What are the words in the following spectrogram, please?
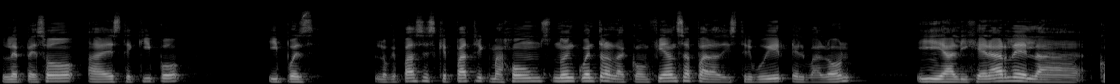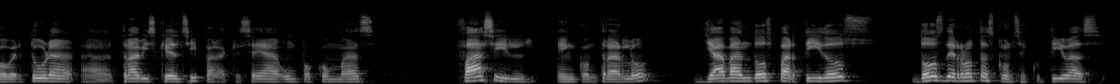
le pesó a este equipo y pues lo que pasa es que Patrick Mahomes no encuentra la confianza para distribuir el balón y aligerarle la cobertura a Travis Kelsey para que sea un poco más fácil encontrarlo. Ya van dos partidos, dos derrotas consecutivas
